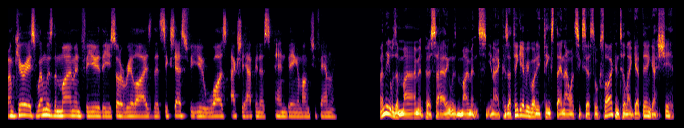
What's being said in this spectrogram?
But I'm curious, when was the moment for you that you sort of realized that success for you was actually happiness and being amongst your family? I don't think it was a moment per se. I think it was moments, you know, because I think everybody thinks they know what success looks like until they get there and go, shit.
